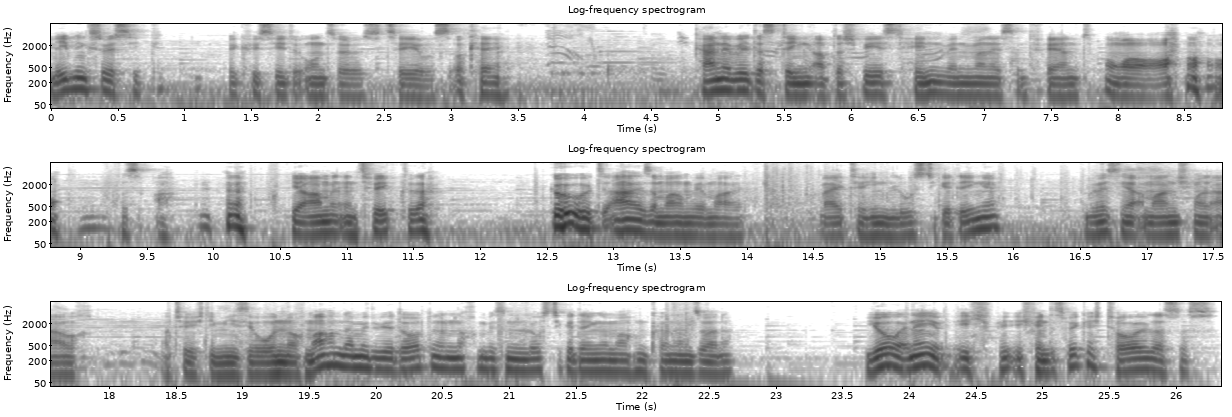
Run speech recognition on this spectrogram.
Lieblingsrequisite unseres CEOs. Okay. Keiner will das Ding ab. Das Spiel ist hin, wenn man es entfernt. Oh, das, die armen Entwickler. Gut, also machen wir mal weiterhin lustige Dinge. Wir müssen ja manchmal auch natürlich die Mission noch machen, damit wir dort noch ein bisschen lustige Dinge machen können und so. Ne? Jo, nee, ich, ich finde es wirklich toll, dass das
